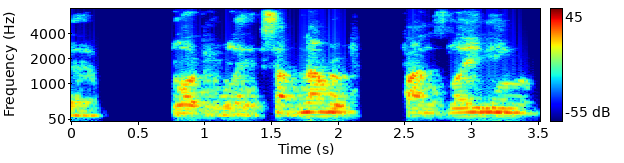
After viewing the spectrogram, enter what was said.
uh, a lot of people, some number of funds leaving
